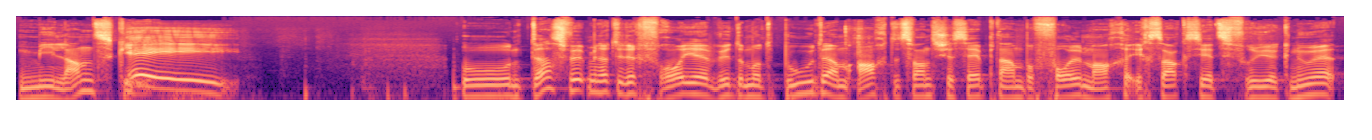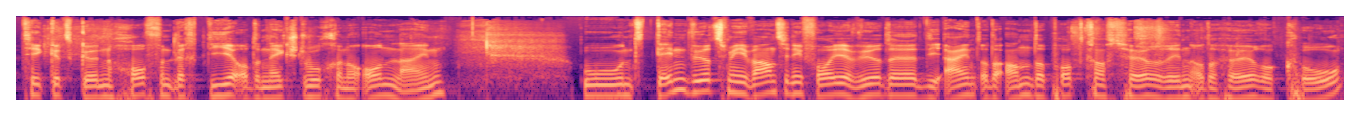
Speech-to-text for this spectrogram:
Milanski. Hey! Und das würde mich natürlich freuen, würden wir die Bude am 28. September voll machen. Ich sage es jetzt früh genug. Tickets gehen hoffentlich die oder nächste Woche noch online. Und dann würde es mich wahnsinnig freuen, würde die ein oder andere Podcast-Hörerin oder Hörer kommen.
